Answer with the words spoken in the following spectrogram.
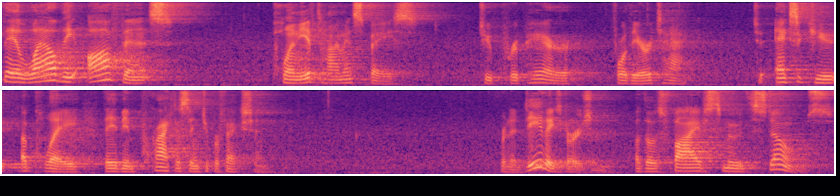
they allowed the offense plenty of time and space to prepare for their attack, to execute a play they had been practicing to perfection. Ranadive's version of those five smooth stones,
